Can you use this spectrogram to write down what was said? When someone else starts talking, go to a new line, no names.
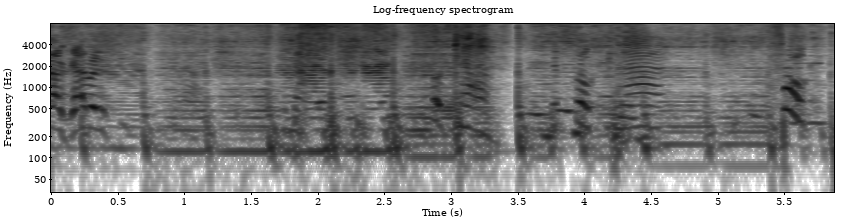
now, grab. Okay. It's okay. Fuck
